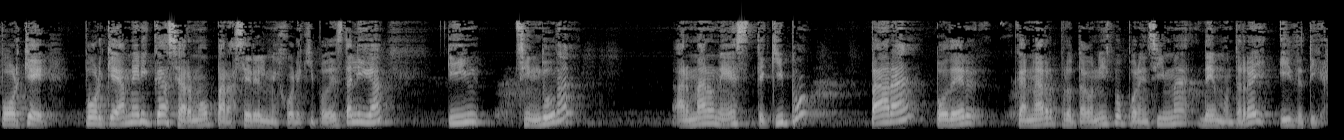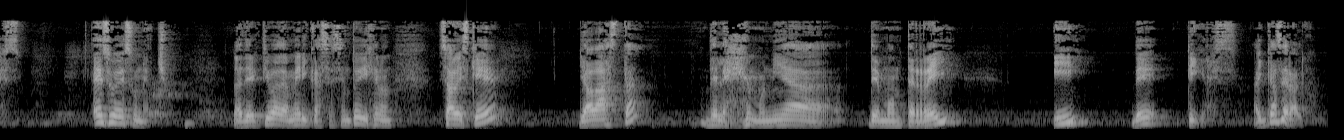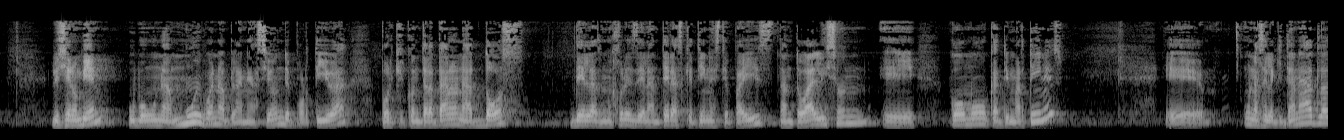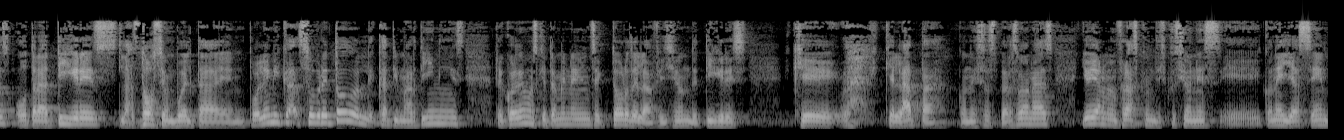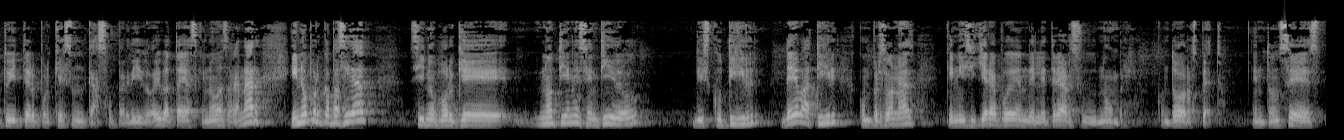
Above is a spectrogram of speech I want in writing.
¿Por qué? Porque América se armó para ser el mejor equipo de esta liga y sin duda armaron este equipo para poder ganar protagonismo por encima de Monterrey y de Tigres. Eso es un hecho. La directiva de América se sentó y dijeron, ¿sabes qué? Ya basta de la hegemonía de Monterrey y de Tigres. Hay que hacer algo. Lo hicieron bien, hubo una muy buena planeación deportiva porque contrataron a dos de las mejores delanteras que tiene este país, tanto Allison eh, como Katy Martínez. Eh, una se le quitan a Atlas, otra a Tigres, las dos envueltas en polémica, sobre todo el de Katy Martínez. Recordemos que también hay un sector de la afición de Tigres que, que lata con esas personas. Yo ya no me enfrasco en discusiones eh, con ellas en Twitter porque es un caso perdido. Hay batallas que no vas a ganar y no por capacidad, sino porque no tiene sentido discutir, debatir con personas que ni siquiera pueden deletrear su nombre, con todo respeto. Entonces,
